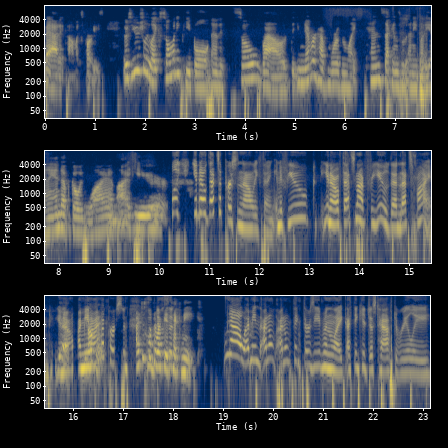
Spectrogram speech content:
bad at comics parties. There's usually like so many people, and it's so loud that you never have more than like ten seconds with anybody, and I end up going, "Why am I here?" Well, you know, that's a personality thing, and if you, you know, if that's not for you, then that's fine. You Yeah. know, I mean, I'm a person. I just thought there might be a technique. No, I mean, I don't. I don't think there's even like. I think you just have to really.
